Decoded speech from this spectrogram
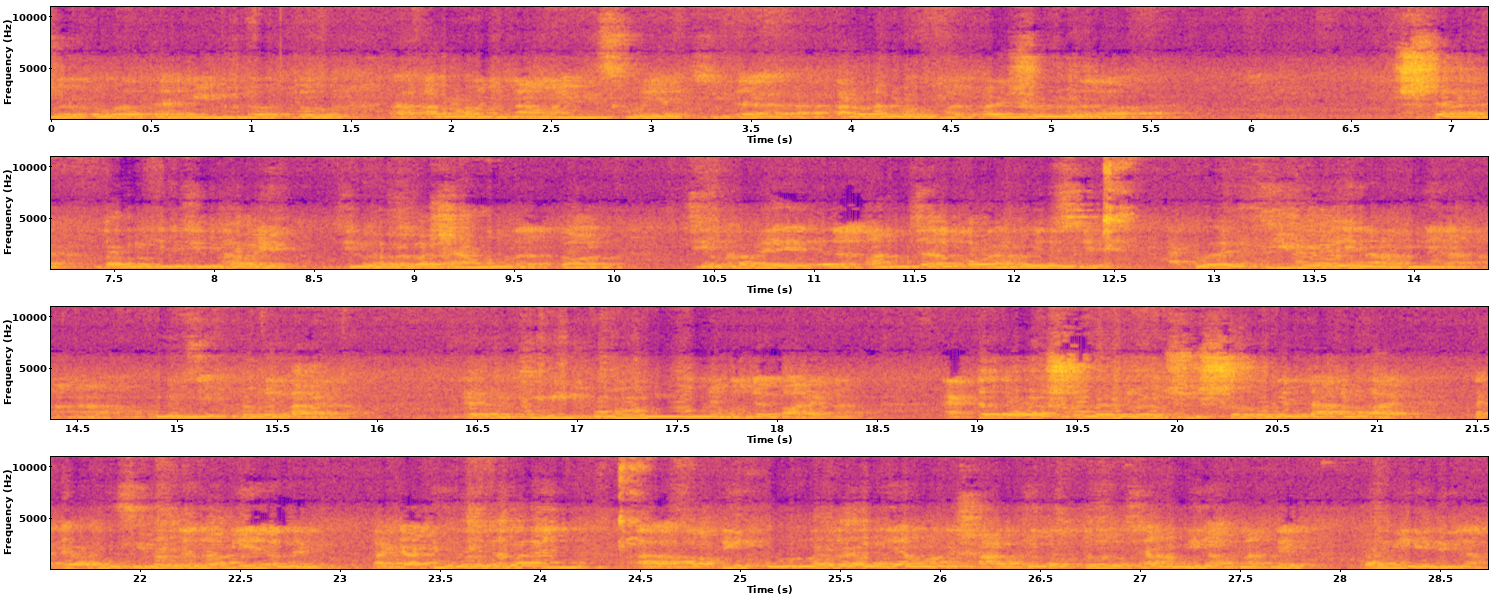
চট্টোপাধ্যায় আরও অনেক নাম আমি মানে যেভাবে বা শ্যামলার দল যেভাবে আহ, আনচাল করা হয়েছে জিরোতে নামিয়ে আনা হতে পারে না। এটা পৃথিবীর কোনো নিয়মে হতে পারে না। একটা দল করে তাকে আপনি জিরোতে নামিয়ে আনলেন। তাকে আপনি বলতে পারেন আপনি অন্য দলকে আমাকে সাহায্য করতে হচ্ছে, আমি আপনাকে কমিয়ে দিলাম।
